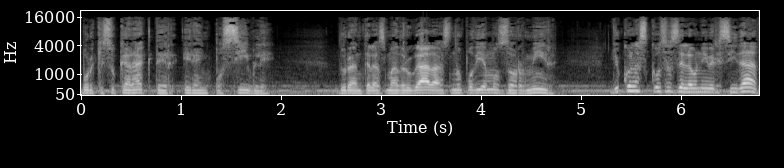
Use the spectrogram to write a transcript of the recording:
porque su carácter era imposible. Durante las madrugadas no podíamos dormir. Yo con las cosas de la universidad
